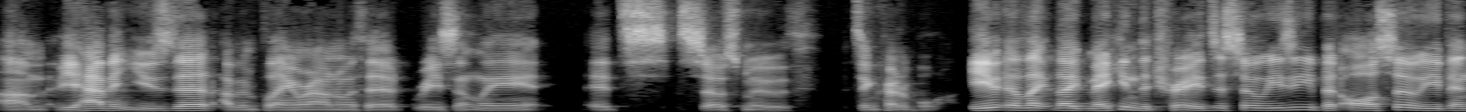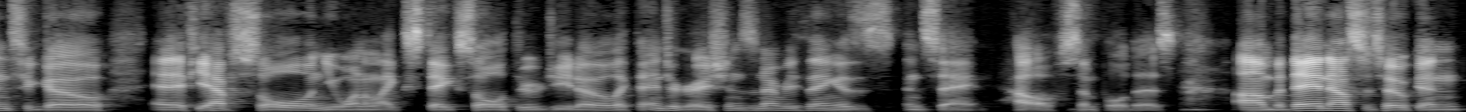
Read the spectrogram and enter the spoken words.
Um, if you haven't used it, I've been playing around with it recently. It's so smooth. It's incredible. Even, like like making the trades is so easy, but also even to go and if you have SOL and you want to like stake SOL through Jito, like the integrations and everything is insane. How simple it is. Um, but they announced a token.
